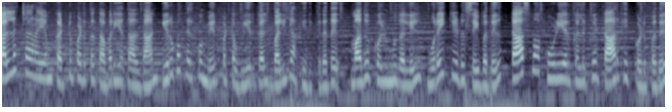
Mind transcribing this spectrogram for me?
கள்ளச்சாராயம் கட்டுப்படுத்த தவறியதால் தான் இருபத்திற்கும் மேற்பட்ட உயிர்கள் பலியாக இருக்கிறது. மது கொள்முதலில் முறைகேடு செய்வது டாஸ்மாக் ஊழியர்களுக்கு டார்கெட் கொடுப்பது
